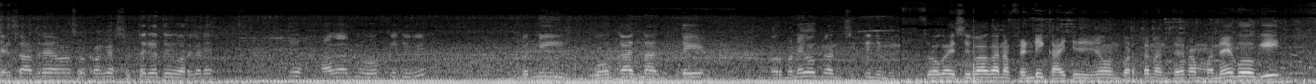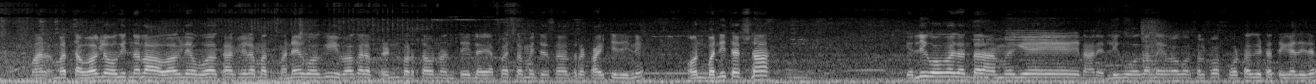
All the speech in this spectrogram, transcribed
ಕೆಲಸ ಅಂದರೆ ಸ್ವಲ್ಪ ಹಂಗೆ ಸುತ್ತರಿಯೋದು ಹೊರಗಡೆ. ಹಾಗಾಗಿ ಹೋಗ್ತಿದ್ದೀವಿ. ಬನ್ನಿ ಹೋಗಾದಂತೆ ಅವ್ರ ಮನೆಗೆ ಹೋಗಿ ನಾನು ಸಿಗ್ತೀನಿ ನಿಮಗೆ. ಸೊ ಗೈಸ್ ಇವಾಗ ನಮ್ಮ ಫ್ರೆಂಡಿಗೆ ಕಾಯ್ತಿದ್ದೀನಿ ಅವ್ನು ಬರ್ತಾನಂತೆ. ನಮ್ಮ ಮನೆಗೆ ಹೋಗಿ ಮತ್ತು ಅವಾಗಲೇ ಹೋಗಿದ್ನಲ್ಲ, ಅವಾಗಲೇ ಹೋಗೋಕ್ಕಾಗಲಿಲ್ಲ ಮತ್ತು ಮನೆಗೆ ಹೋಗಿ ಇವಾಗ ನಮ್ಮ ಫ್ರೆಂಡ್ ಬರ್ತಾವನಂತೆ. ಇಲ್ಲ ಎಪ್ಪ ಸಮಿತಿ ಹತ್ರ ಕಾಯ್ತಿದ್ದೀನಿ ಅವ್ನು ಬಂದಿದ ತಕ್ಷಣ ಎಲ್ಲಿಗೆ ಹೋಗೋದಂತ ನಮಗೆ ನಾನು ಎಲ್ಲಿಗೆ ಹೋಗಲ್ಲ. ಇವಾಗ ಒಂದು ಸ್ವಲ್ಪ ಫೋಟೋ ಗೀಟೋ ತೆಗೆಯೋದಿದೆ.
